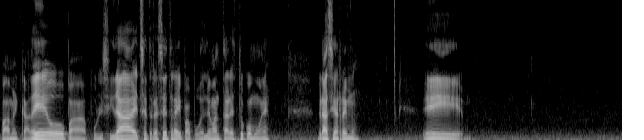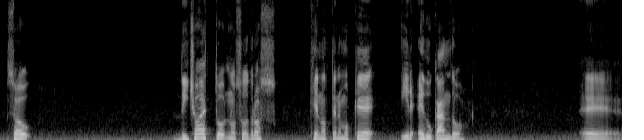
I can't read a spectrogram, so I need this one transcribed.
para mercadeo, para publicidad, etcétera, etcétera, y para poder levantar esto como es. Gracias, Raymond. Eh, So, dicho esto, nosotros que nos tenemos que ir educando eh,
